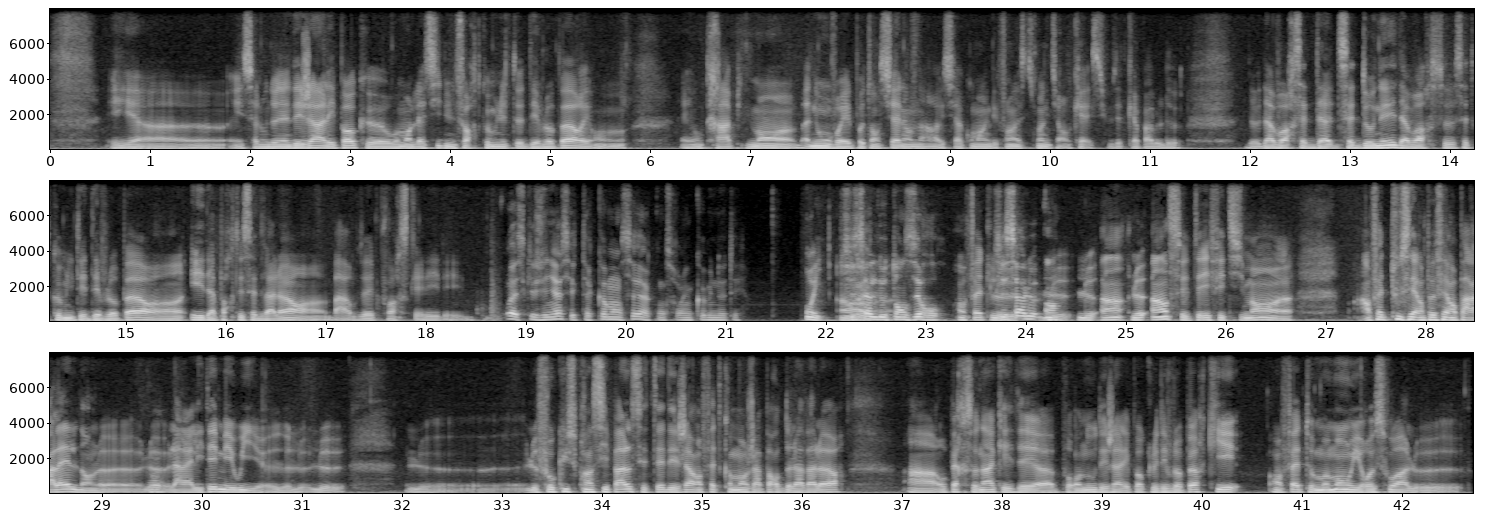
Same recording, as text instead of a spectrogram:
Et, euh, ça nous donnait déjà à l'époque, euh, au moment de la CID, une forte communauté de développeurs. Et, on, et donc très rapidement, euh, bah, nous, on voyait le potentiel et on a réussi à convaincre des fonds d'investissement de dire, OK, si vous êtes capable de d'avoir cette, cette donnée, d'avoir ce, cette communauté de développeurs euh, et d'apporter cette valeur, euh, bah, vous allez pouvoir scaler les... Ouais, ce qui est génial, c'est que tu as commencé à construire une communauté. Oui. C'est ça le temps zéro. En fait, le, ça, le 1. Le, 1, le 1 c'était effectivement en fait, tout s'est un peu fait en parallèle dans le, la réalité, mais oui, euh, le, le, le, focus principal, c'était déjà en fait comment j'apporte de la valeur à, au persona qui était euh, pour nous déjà à l'époque le développeur, qui est en fait au moment où il reçoit le,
